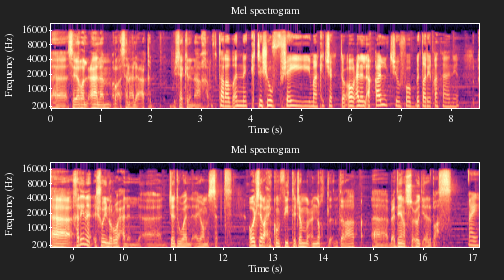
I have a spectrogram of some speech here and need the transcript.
آه، سيرى العالم راسا على عقب بشكل آخر. افترض أنك تشوف شيء ما كنت شفته أو على الأقل تشوفه بطريقة ثانية. آه خلينا شوي نروح على آه، الجدول يوم السبت. أول شيء راح يكون في تجمع نقطه الانطلاق آه بعدين الصعود إلى الباص. أي.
